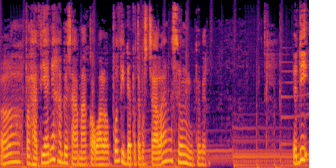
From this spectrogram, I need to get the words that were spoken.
oh perhatiannya hampir sama kok walaupun tidak bertemu secara langsung gitu kan jadi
